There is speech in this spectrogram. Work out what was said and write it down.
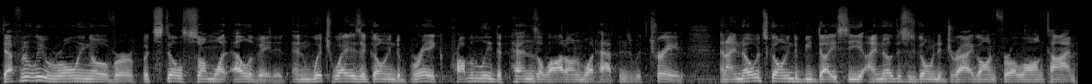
definitely rolling over, but still somewhat elevated. And which way is it going to break probably depends a lot on what happens with trade. And I know it's going to be dicey. I know this is going to drag on for a long time,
